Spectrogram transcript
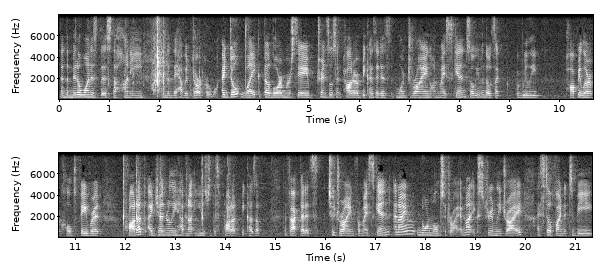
Then the middle one is this, the honey, and then they have a darker one. I don't like the Laura Mercier translucent powder because it is more drying on my skin. So even though it's like a really popular cult favorite product, I generally have not used this product because of the fact that it's too drying for my skin and I'm normal to dry. I'm not extremely dry. I still find it to be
